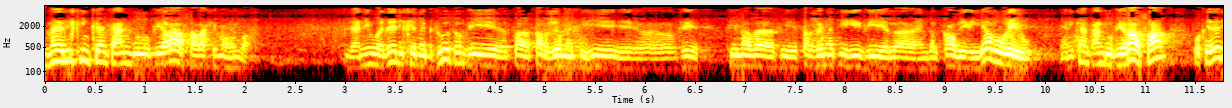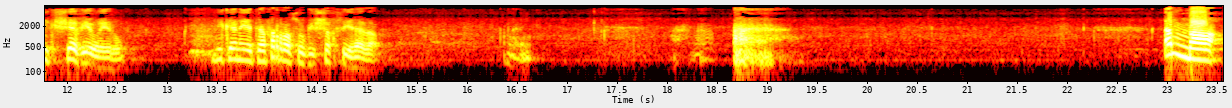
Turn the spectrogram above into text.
مالك كانت عنده فراسة رحمه الله. يعني وذلك مبثوث في ترجمته في في في ترجمته في عند القاضي عياض وغيره. يعني كانت عنده فراسة وكذلك الشافعي وغيره. يعني كان يتفرس في الشخص هذا. أما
